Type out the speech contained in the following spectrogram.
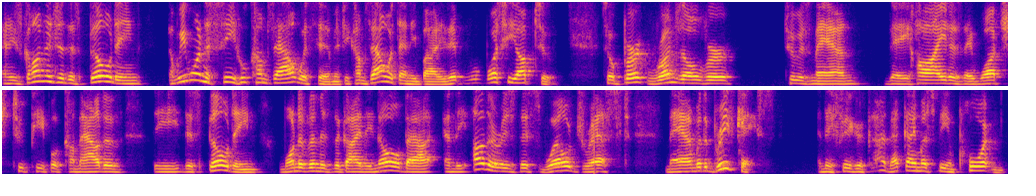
And he's gone into this building, and we want to see who comes out with him. If he comes out with anybody, what's he up to? So Burke runs over to his man. They hide as they watch two people come out of the this building. One of them is the guy they know about, and the other is this well-dressed man with a briefcase. And they figure, God, that guy must be important.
